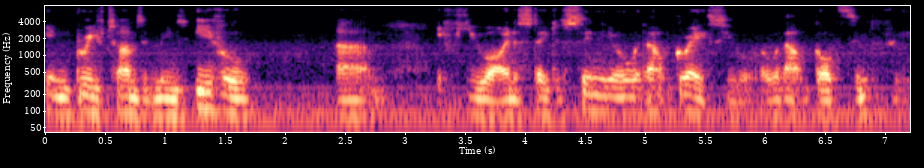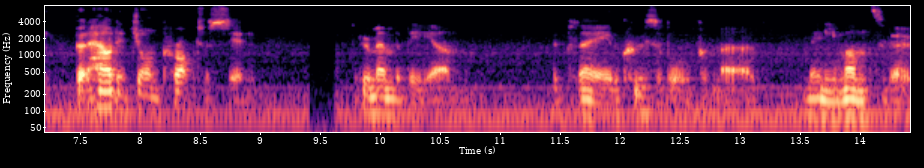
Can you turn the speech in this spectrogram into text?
In brief terms, it means evil. Um, if you are in a state of sin, you're without grace, you are without God's sympathy. But how did John Proctor sin? You remember the um, the play, The Crucible, from uh, many months ago.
